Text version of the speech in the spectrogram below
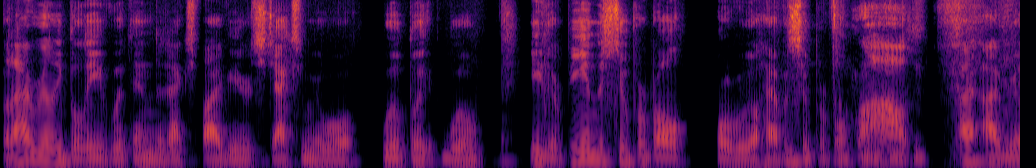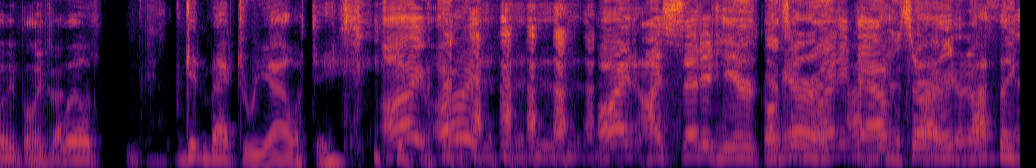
but I really believe within the next five years, Jacksonville will will be, will either be in the Super Bowl or we'll have a Super Bowl. Wow. I, I really believe that. Well, getting back to reality. all right, all right, all right. I said it here. Go That's ahead all write it down. That's all right. I think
